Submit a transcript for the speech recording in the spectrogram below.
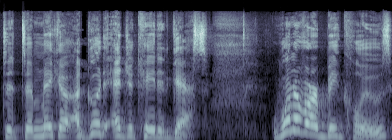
to, to make a, a good educated guess. One of our big clues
